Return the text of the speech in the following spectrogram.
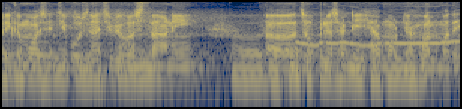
परिक्रमावाशांची भोजनाची व्यवस्था आणि झोपण्यासाठी ह्या मोठ्या हॉलमध्ये.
